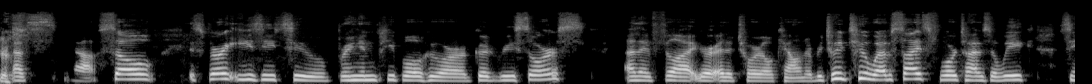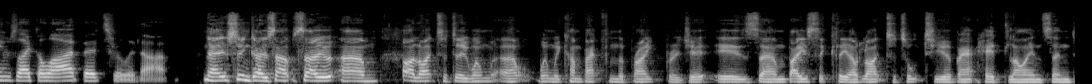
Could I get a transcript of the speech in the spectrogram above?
Yes. That's yeah. So it's very easy to bring in people who are a good resource and then fill out your editorial calendar. Between two websites, four times a week seems like a lot, but it's really not. No, it soon goes up. So, um, what I like to do when uh, when we come back from the break, Bridget, is um, basically I'd like to talk to you about headlines and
